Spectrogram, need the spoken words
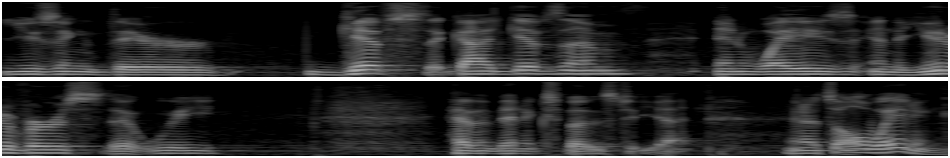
using their gifts that God gives them in ways in the universe that we haven't been exposed to yet. And it's all waiting,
